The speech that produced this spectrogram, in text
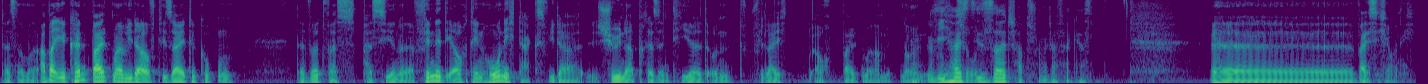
Das nochmal. Aber ihr könnt bald mal wieder auf die Seite gucken. Da wird was passieren. Und da findet ihr auch den Honigdachs wieder schöner präsentiert und vielleicht auch bald mal mit neuen Wie heißt diese Seite? Ich hab's schon wieder vergessen. Äh, weiß ich auch nicht.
